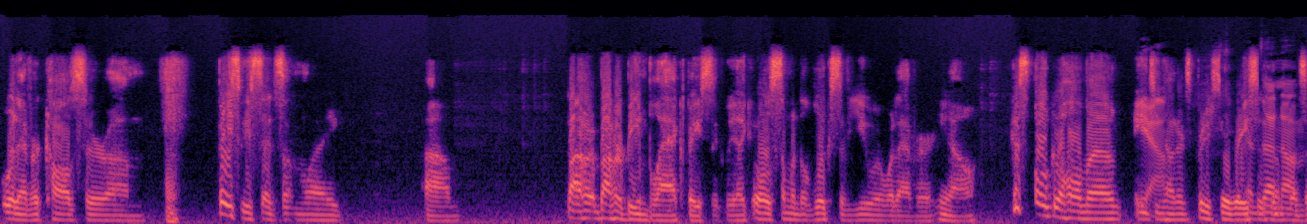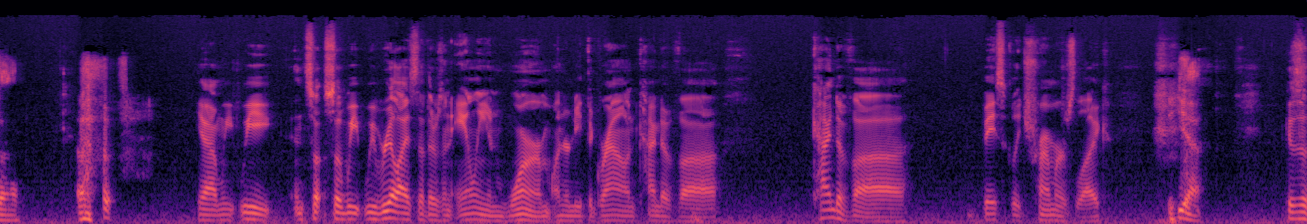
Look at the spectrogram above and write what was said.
whatever calls her. um Basically said something like. Um, about her, about her being black, basically, like oh, someone the looks of you or whatever, you know. Because Oklahoma, Yeah. eighteen hundreds, pretty sure racism then, um, was a. Yeah, and we, we and so so we, we realized that there's an alien worm underneath the ground, kind of uh, kind of uh, basically Tremors like. yeah. Because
